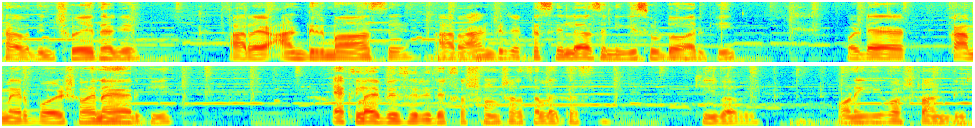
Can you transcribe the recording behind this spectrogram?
সারাদিন শুয়ে থাকে। আর আন্টির মা আছে, আর আন্টির একটা ছেলে আছে, নাকি ছোটো আর কি। ওটা কামের বয়স হয় নাই আর কি। একলাই বেচারি দেখছ, সংসার চালাইতেছে। কীভাবে? অনেকই কষ্ট আন্টির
